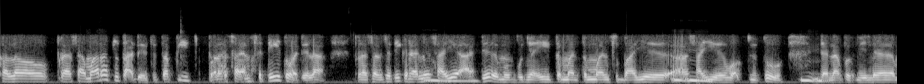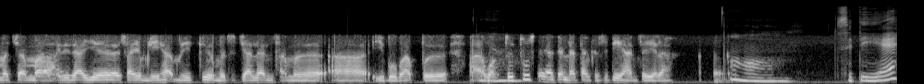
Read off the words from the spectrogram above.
kalau perasaan marah tu tak ada tetapi perasaan sedih tu adalah perasaan sedih kerana hmm. saya ada mempunyai teman-teman sebaya uh, Hmm. saya waktu tu Hmm. dan apabila macam uh, hari raya saya melihat mereka berjalan sama uh, ibu bapa uh, Ya. waktu tu saya akan datang kesedihan saya lah Oh, sedih eh.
